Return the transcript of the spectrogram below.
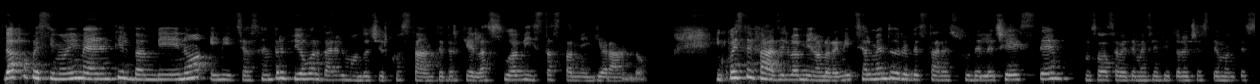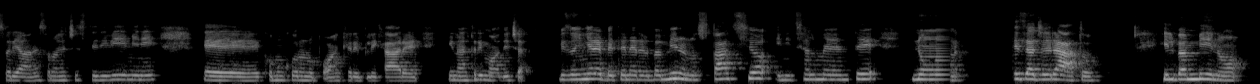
Dopo questi movimenti il bambino inizia sempre più a guardare il mondo circostante perché la sua vista sta migliorando. In queste fasi il bambino allora inizialmente dovrebbe stare su delle ceste, non so se avete mai sentito le ceste montessoriane, sono le ceste di vimini e comunque uno lo può anche replicare in altri modi, cioè bisognerebbe tenere il bambino in uno spazio inizialmente non esagerato. Il bambino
